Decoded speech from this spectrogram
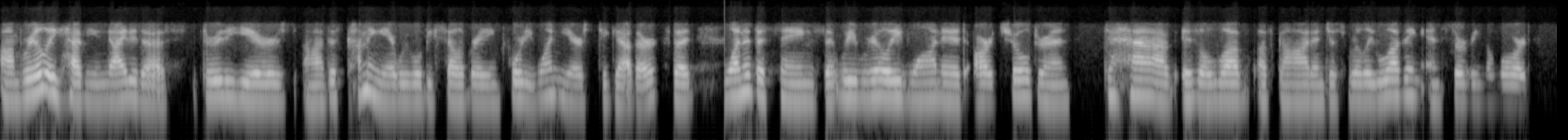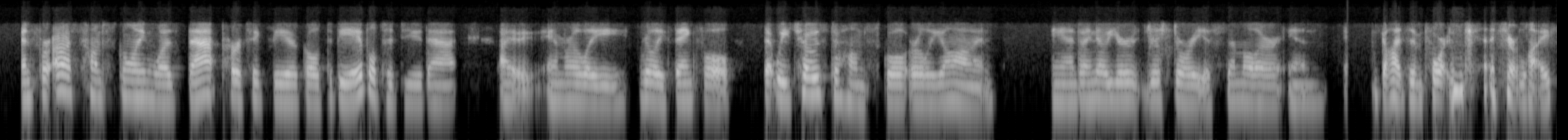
um, really have united us through the years. Uh, this coming year, we will be celebrating 41 years together. But one of the things that we really wanted our children to have is a love of God and just really loving and serving the Lord. And for us, homeschooling was that perfect vehicle to be able to do that. I am really, really thankful that we chose to homeschool early on. And I know your your story is similar and God's important in your life.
